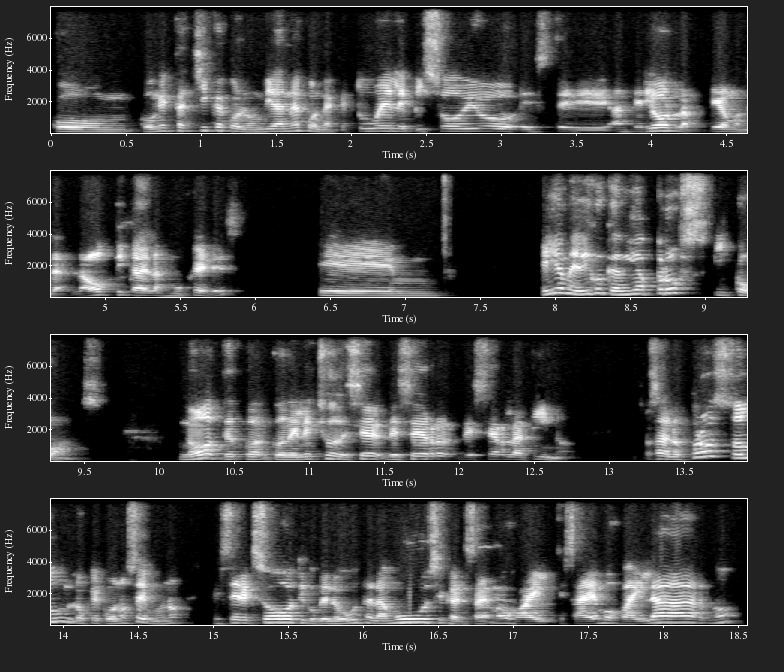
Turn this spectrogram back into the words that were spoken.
con, con esta chica colombiana con la que tuve el episodio este, anterior, la, digamos, la, óptica de las mujeres, eh, ella me dijo que había pros y cons, ¿no? Con, el hecho de ser, de ser, de ser latino. O sea, los pros son los que conocemos, ¿no? De ser exótico, que nos gusta la música, que sabemos, bail- que bailar, ¿no?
